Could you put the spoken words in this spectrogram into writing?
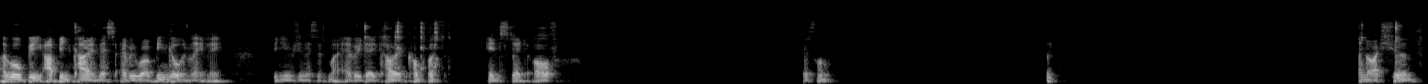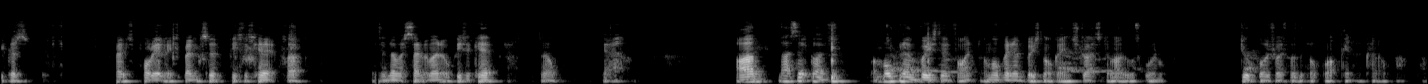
I will be. I've been carrying this everywhere I've been going lately. I've Been using this as my everyday carrying compass instead of this one. I know I shouldn't because it's probably an expensive piece of kit, but it's another sentimental piece of kit. So yeah. Um that's it guys. I'm hoping everybody's doing fine. I'm hoping everybody's not getting stressed about what's going on. Do apologise for the dog barking, I can't help that.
